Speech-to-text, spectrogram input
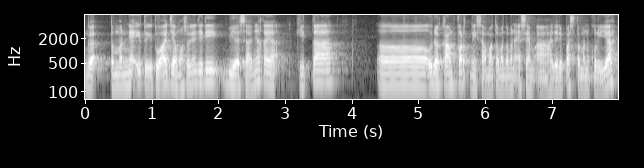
nggak temennya itu itu aja. Maksudnya jadi biasanya kayak kita uh, udah comfort nih sama teman-teman SMA. Jadi pas teman kuliah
